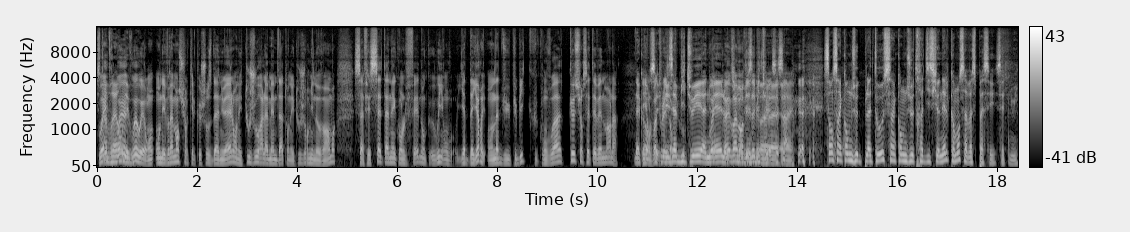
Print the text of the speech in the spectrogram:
C'est Ouais, un vrai ouais, rendez-vous. ouais, ouais, on, on est vraiment sur quelque chose d'annuel. On est toujours à la même date. On est toujours mi-novembre. Ça fait sept années qu'on le fait. Donc euh, oui, on- y a d'ailleurs, on a du public qu'on voit que sur cet événement-là. D'accord. Et on le voit tous les habitués annuels. Ouais, vraiment, des habitués, c'est ça. ouais. 150 jeux de plateau, 50 jeux traditionnels. Comment ça va se passer cette nuit?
